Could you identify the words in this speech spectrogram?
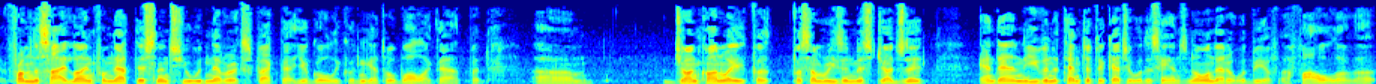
from the sideline, from that distance. You would never expect that your goalie couldn't get to a ball like that, but um, Jon Conway, for for some reason, misjudged it and then even attempted to catch it with his hands, knowing that it would be a, a foul of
